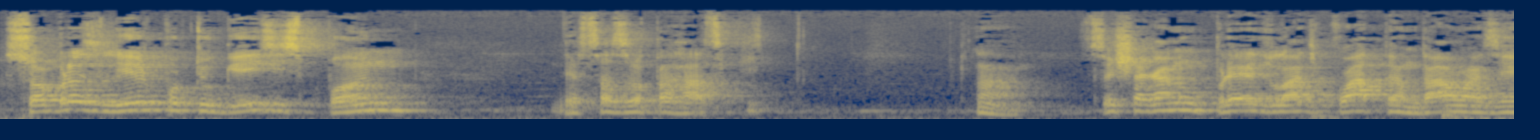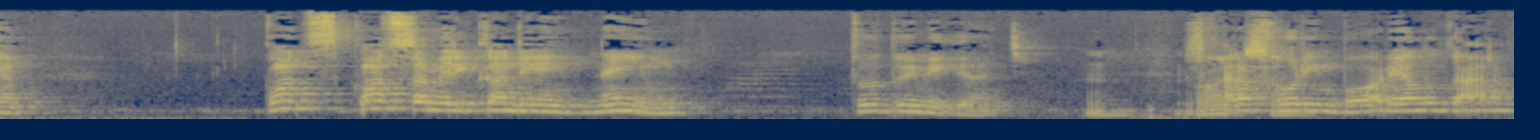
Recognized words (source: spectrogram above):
Só brasileiro, português, hispano, dessas outras raças que. Ah, você chegar num prédio lá de quatro andar, um exemplo. Quantos, quantos americanos tem? Nenhum. Tudo imigrante. Hum, Os caras foram embora e alugaram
